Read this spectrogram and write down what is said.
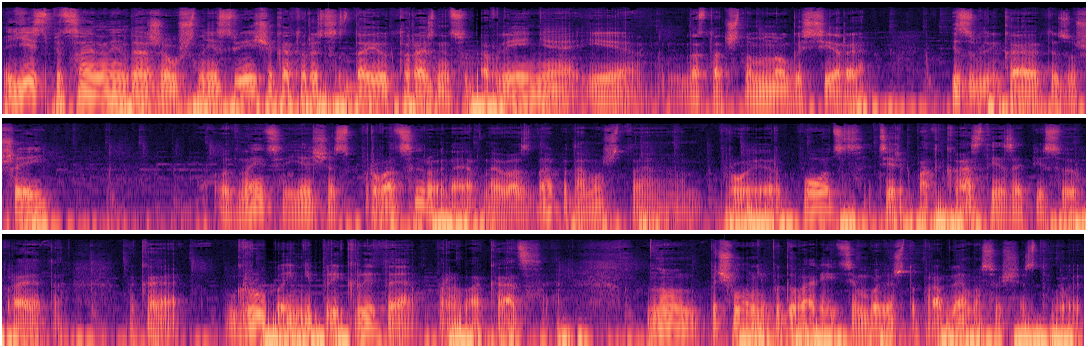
есть специальные даже ушные свечи, которые создают разницу давления и достаточно много серы извлекают из ушей. Вот знаете, я сейчас провоцирую, наверное, вас, да, потому что про AirPods, теперь подкаст я записываю про это. Такая грубая, неприкрытая провокация. Но почему не поговорить, тем более, что проблема существует.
